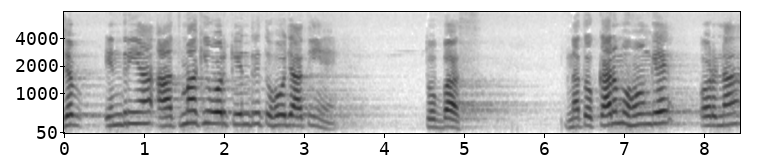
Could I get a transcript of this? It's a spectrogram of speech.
जब इंद्रियाँ आत्मा की ओर केंद्रित हो जाती हैं तो बस, न तो कर्म होंगे और न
